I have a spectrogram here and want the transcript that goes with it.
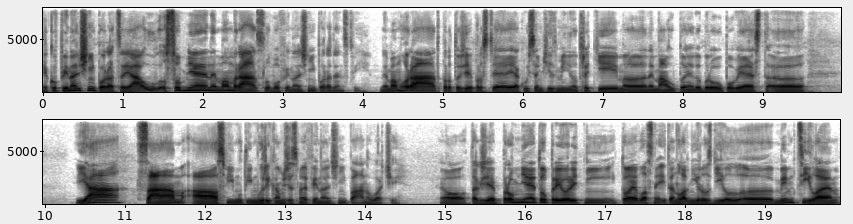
jako finanční poradce. Já osobně nemám rád slovo finanční poradenství. Nemám ho rád, protože prostě, jak už jsem ti zmínil předtím, eh, nemá úplně dobrou pověst. Eh, já sám a svýmu týmu říkám, že jsme finanční plánovači. Jo, takže pro mě je to prioritní, to je vlastně i ten hlavní rozdíl. Mým cílem,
